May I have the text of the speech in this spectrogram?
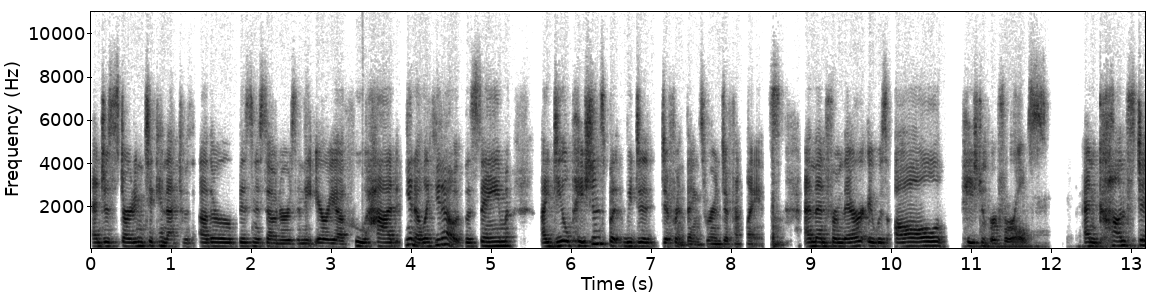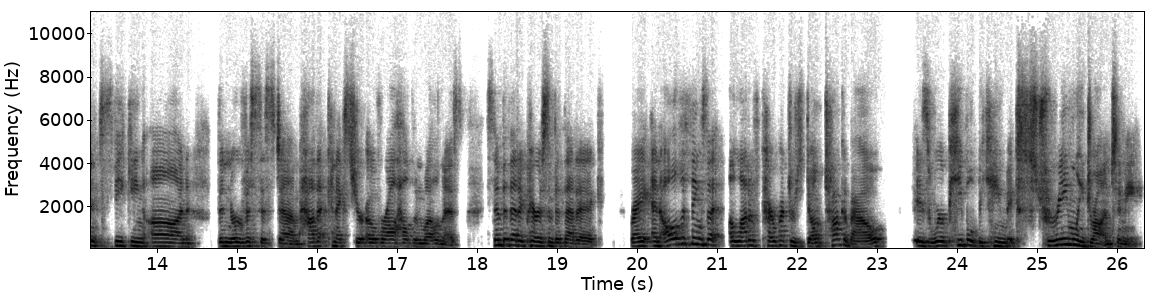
and just starting to connect with other business owners in the area who had, you know, like, you know, the same ideal patients, but we did different things. We're in different lanes. And then from there, it was all patient referrals and constant speaking on the nervous system, how that connects to your overall health and wellness, sympathetic, parasympathetic, right? And all the things that a lot of chiropractors don't talk about is where people became extremely drawn to me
